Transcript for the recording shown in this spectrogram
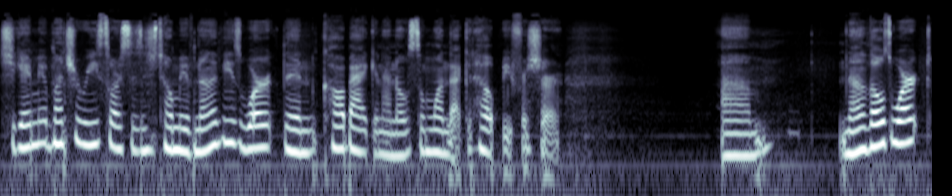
she gave me a bunch of resources, and she told me if none of these work, then call back, and I know someone that could help you for sure. Um, none of those worked.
